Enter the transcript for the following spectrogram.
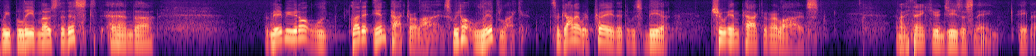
We believe most of this, and uh, maybe we don't let it impact our lives. We don't live like it. So, God, I would pray that it would be a true impact on our lives. And I thank you in Jesus' name. Amen.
